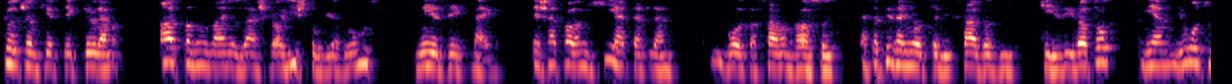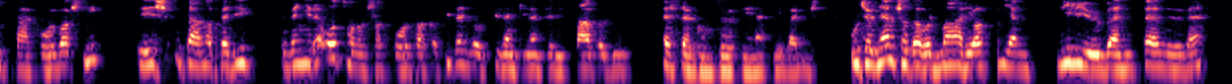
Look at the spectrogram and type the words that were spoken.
kölcsönkérték tőlem áttanulmányozásra a História Domus, nézzék meg. És hát valami hihetetlen volt a számomra az, hogy ezt a 18. századi kéziratot milyen jól tudták olvasni, és utána pedig mennyire otthonosak voltak a 18-19. századi Esztergom történetében is. Úgyhogy nem csoda, hogy Mária ilyen millióben felnőve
